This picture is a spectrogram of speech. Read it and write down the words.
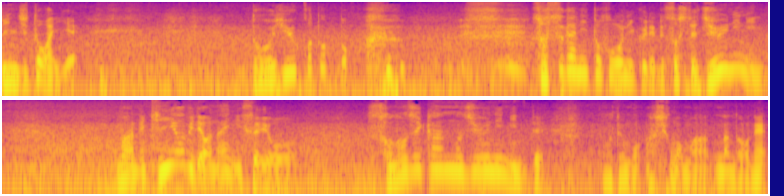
臨時とはいえ。どういうことと。さすがに途方に暮れる。そして12人。まあね金曜日ではないにせよその時間の12人ってまあでもしかもまあなんだろうね。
